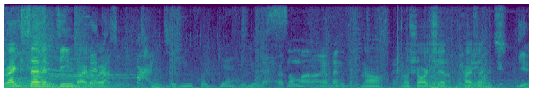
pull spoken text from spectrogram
Rank 17, by the way. us fight. I got no mana, I have anything. No, no shards yet. Five seconds. Yeah.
